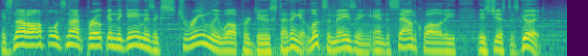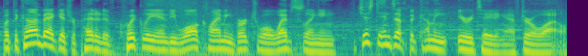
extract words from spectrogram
It's not awful, it's not broken, the game is extremely well produced, I think it looks amazing, and the sound quality is just as good. But the combat gets repetitive quickly, and the wall climbing virtual web slinging just ends up becoming irritating after a while.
